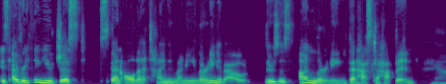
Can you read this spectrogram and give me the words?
is everything you just spent all that time and money learning about. There's this unlearning that has to happen. Yeah.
